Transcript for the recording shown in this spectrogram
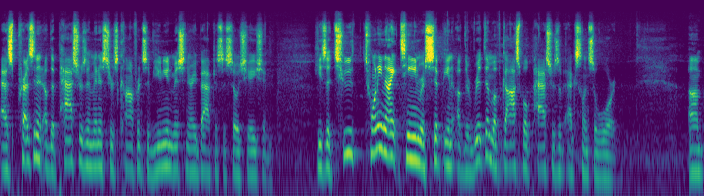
as president of the Pastors and Ministers Conference of Union Missionary Baptist Association. He's a two, 2019 recipient of the Rhythm of Gospel Pastors of Excellence Award. Um,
